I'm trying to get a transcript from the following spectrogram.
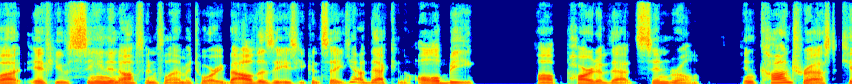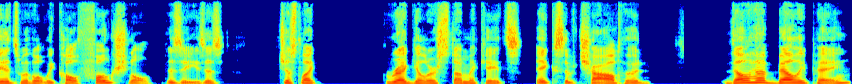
But if you've seen uh-huh. enough inflammatory bowel disease, you can say, yeah, that can all be a part of that syndrome. In contrast, kids with what we call functional diseases, just like regular stomach aches, aches of childhood, they'll have belly pain,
